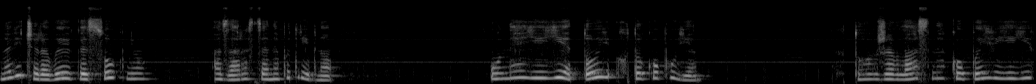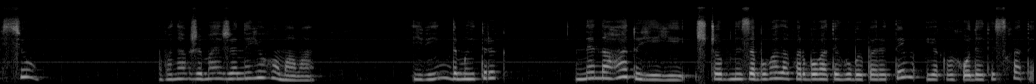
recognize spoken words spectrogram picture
нові черевики, сукню, а зараз це не потрібно. У неї є той, хто купує. Хто вже, власне, купив її всю? Вона вже майже не його мама. І він, Дмитрик, не нагадує їй, щоб не забувала фарбувати губи перед тим, як виходити з хати.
